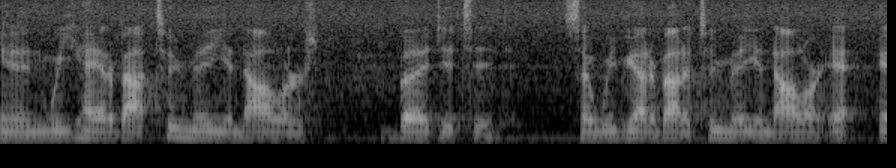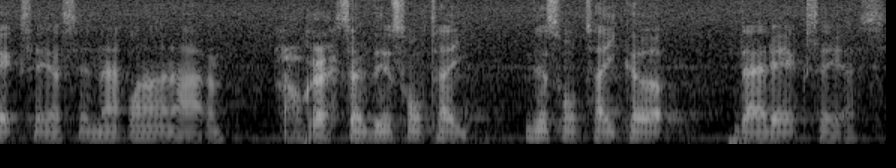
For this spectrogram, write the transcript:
and we had about two million dollars budgeted. So we've got about a two million dollar e- excess in that line item. Okay, So this will take, this will take up that excess.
